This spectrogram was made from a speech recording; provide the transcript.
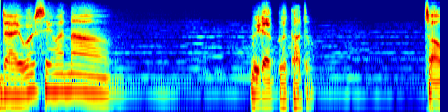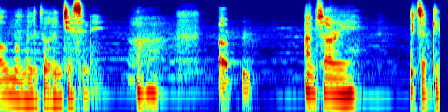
డైవర్స్ ఏమన్నా విడాకులు కాదు. చావు మమ్మల్ని దూరం చేసింది. ఐమ్ సారీ ఇట్స్ ఓకే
